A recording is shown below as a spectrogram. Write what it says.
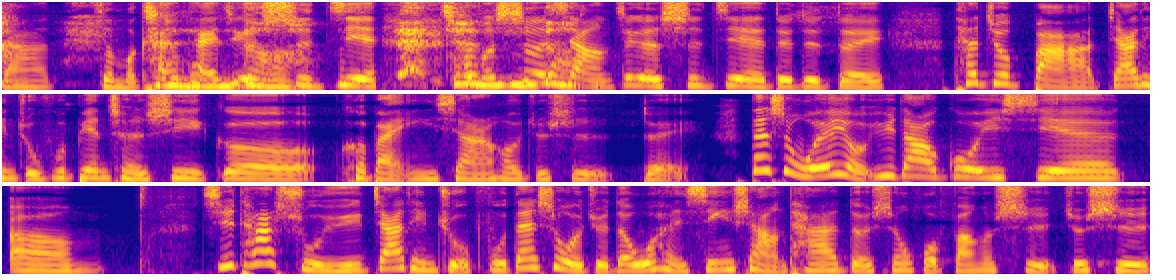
家 怎么看待这个世界，怎么设想这个世界。对对对，他就把家庭主妇变成是一个刻板印象，然后就是对。但是我也有遇到过一些，嗯，其实他属于家庭主妇，但是我觉得我很欣赏他的生活方式。就是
